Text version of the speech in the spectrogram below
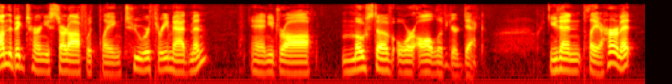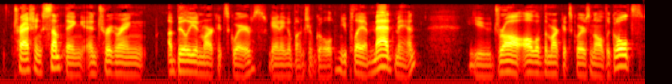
On the big turn, you start off with playing two or three madmen, and you draw most of or all of your deck. You then play a hermit, trashing something and triggering a billion market squares, gaining a bunch of gold. You play a madman, you draw all of the market squares and all the golds,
